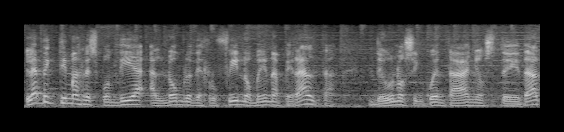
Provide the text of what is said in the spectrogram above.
La víctima respondía al nombre de Rufino Mena Peralta, de unos 50 años de edad.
